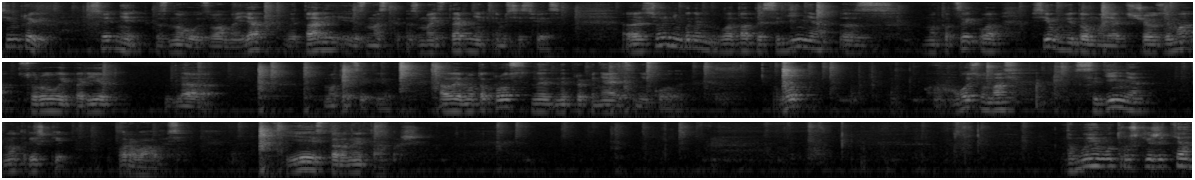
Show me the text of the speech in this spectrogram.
Всім привіт! Сьогодні знову з вами я, Віталій з майстерні MC Свес. Е, Сьогодні будемо латати сидіння з мотоцикла. Всім відомо, що зима суровий період для мотоциклів. Але мотокрос не, не припиняється ніколи. От, ось у нас сидіння, воно трішки порвалося. З цієї сторони також. Дамо йому трошки життя.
